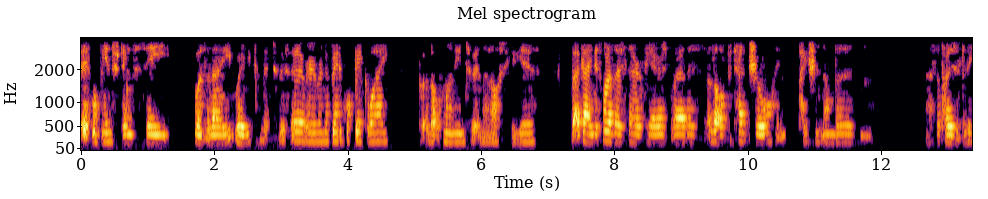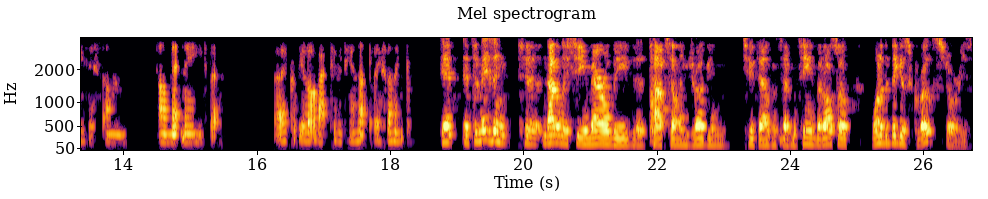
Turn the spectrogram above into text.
it will be interesting to see whether they really commit to this area in a big, big way. Put a lot of money into it in the last few years. But again, it's one of those therapy areas where there's a lot of potential in patient numbers and supposedly this um, unmet need, but uh, there could be a lot of activity in that place, I think. It, it's amazing to not only see Humira be the top selling drug in 2017, but also one of the biggest growth stories.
